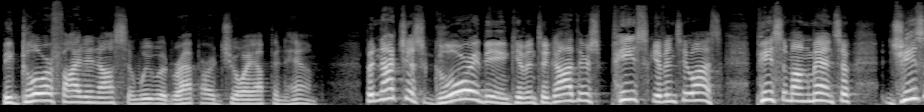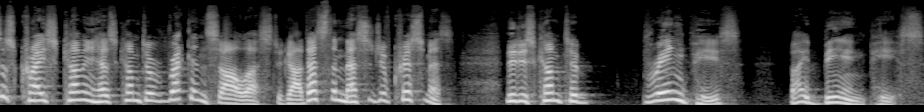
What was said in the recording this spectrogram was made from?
be glorified in us and we would wrap our joy up in Him. But not just glory being given to God, there's peace given to us, peace among men. So Jesus Christ coming has come to reconcile us to God. That's the message of Christmas, that He's come to bring peace by being peace.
